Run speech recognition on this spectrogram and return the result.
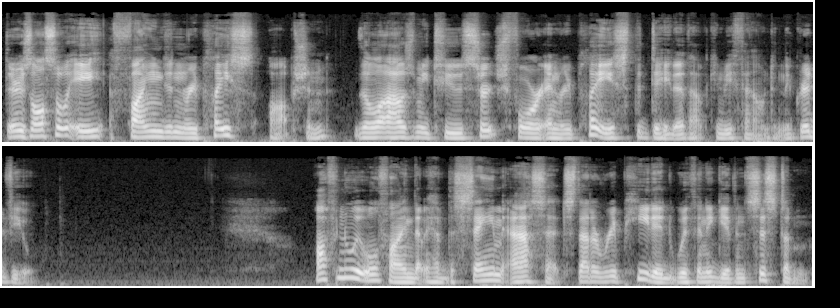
There is also a find and replace option that allows me to search for and replace the data that can be found in the grid view. Often we will find that we have the same assets that are repeated within a given system.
